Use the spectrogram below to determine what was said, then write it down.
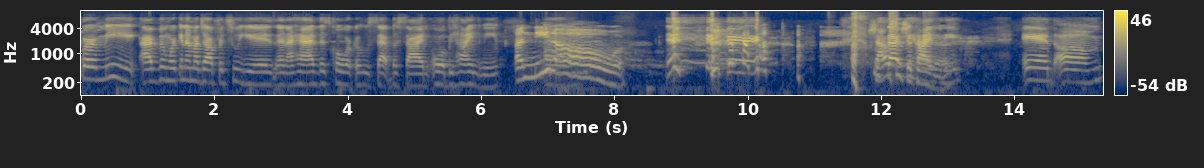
For me, I've been working at my job for two years, and I had this coworker who sat beside or behind me. Anito! Shout out to Shekinah. me. And um,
